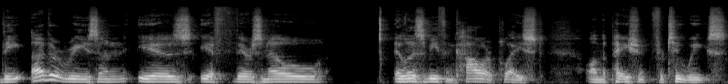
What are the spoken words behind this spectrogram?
The other reason is if there's no Elizabethan collar placed on the patient for two weeks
